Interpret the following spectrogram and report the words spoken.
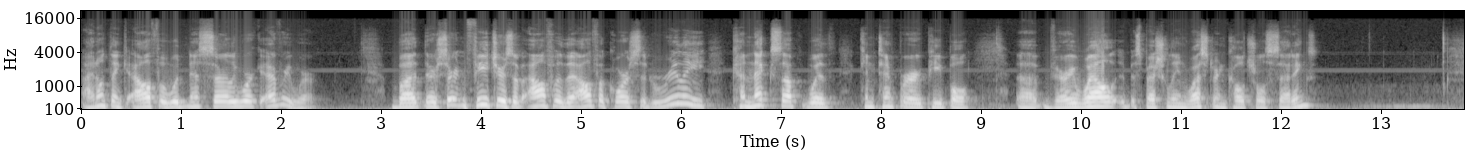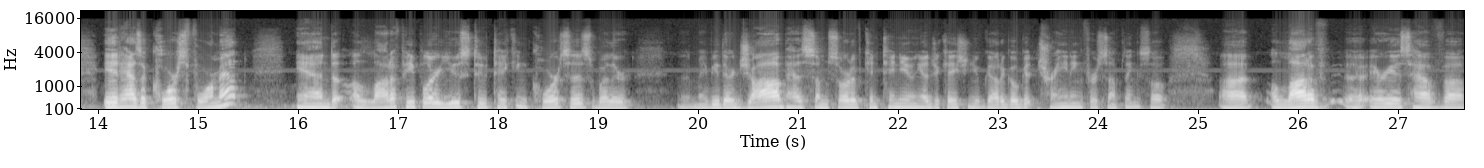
I don't think Alpha would necessarily work everywhere. But there are certain features of Alpha, the Alpha course, that really connects up with contemporary people uh, very well, especially in Western cultural settings. It has a course format, and a lot of people are used to taking courses, whether uh, maybe their job has some sort of continuing education. You've got to go get training for something. So, uh, a lot of uh, areas have uh,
